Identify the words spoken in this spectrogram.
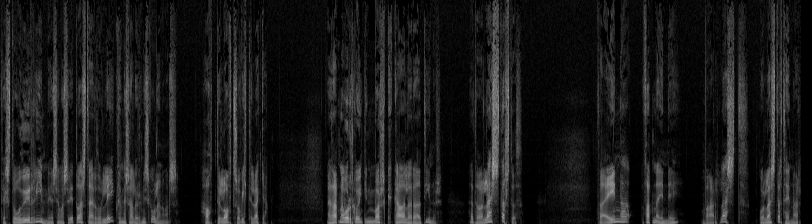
Þeir stóðu í rými sem var svipaðastærð og leikfimisalurinn í skólanum hans. Háttu loft svo vitt til vekja. En þarna voru sko engin mörk kaðalaraða dínur. Þetta var lestarstöð. Það eina þarna inni var lest og lestarteinar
